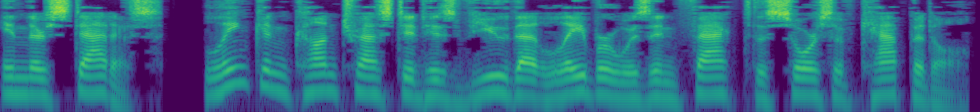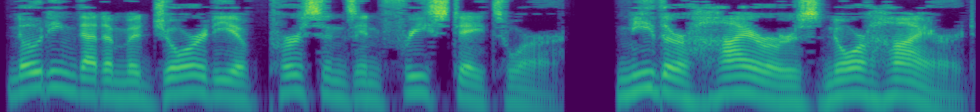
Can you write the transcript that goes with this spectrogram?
in their status. Lincoln contrasted his view that labor was in fact the source of capital, noting that a majority of persons in free states were «neither hirers nor hired»,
